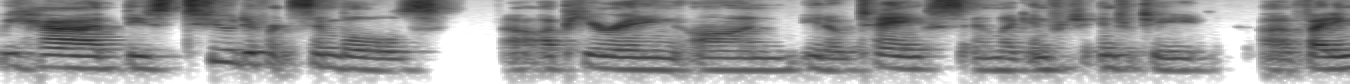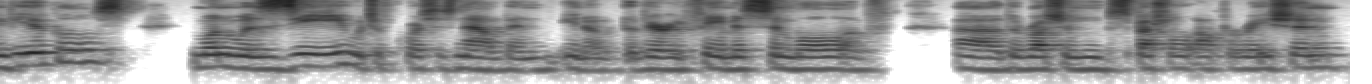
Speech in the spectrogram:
we had these two different symbols uh, appearing on you know tanks and like infantry uh, fighting vehicles. One was Z, which of course has now been you know the very famous symbol of uh, the Russian special operation,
